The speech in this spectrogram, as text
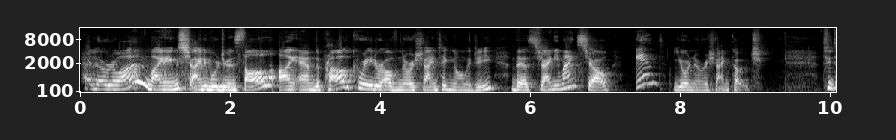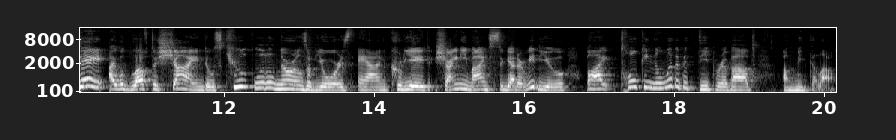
Hello everyone, my name is Shiny Burjunsal. I am the proud creator of Neuroshine Technology, the Shiny Minds show, and your Neuroshine coach. Today, I would love to shine those cute little neurons of yours and create shiny minds together with you by talking a little bit deeper about amygdala.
